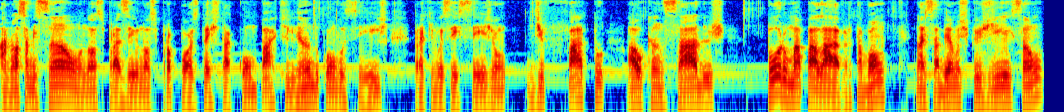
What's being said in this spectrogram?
a nossa missão, o nosso prazer, o nosso propósito é estar compartilhando com vocês para que vocês sejam de fato alcançados por uma palavra, tá bom? Nós sabemos que os dias são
